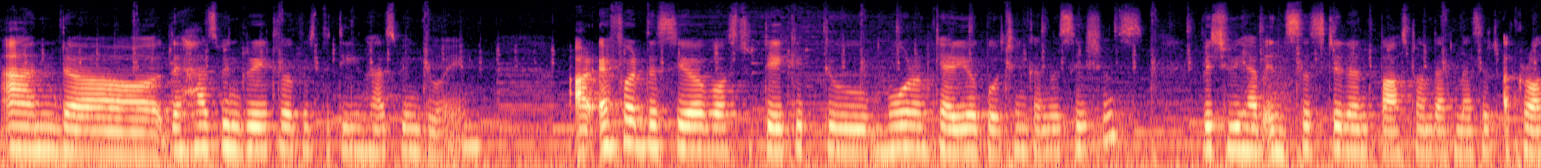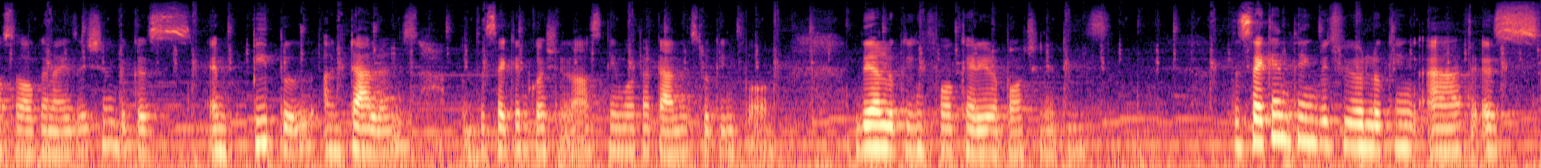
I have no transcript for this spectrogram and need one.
and uh, there has been great work which the team has been doing. Our effort this year was to take it to more on career coaching conversations which we have insisted and passed on that message across the organization because and people and talents the second question you're asking what are talents looking for they are looking for career opportunities the second thing which we are looking at is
